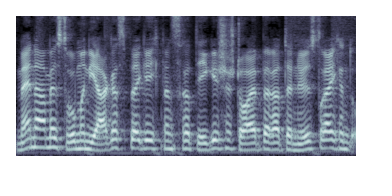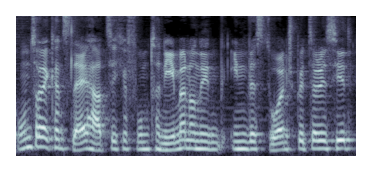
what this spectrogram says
Mein Name ist Roman Jagersberger, ich bin strategischer Steuerberater in Österreich und unsere Kanzlei hat sich auf Unternehmen und Investoren spezialisiert,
